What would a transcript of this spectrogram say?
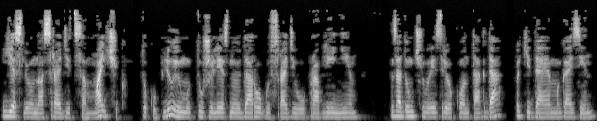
Если у нас родится мальчик, то куплю ему ту железную дорогу с радиоуправлением. Задумчиво изрек он тогда, покидая магазин.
